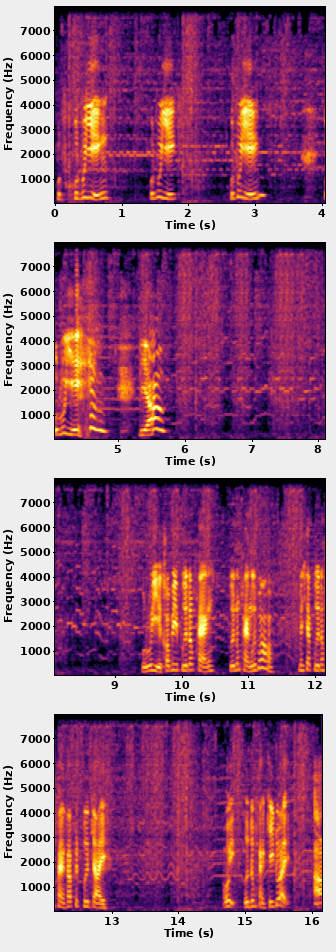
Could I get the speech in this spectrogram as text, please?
คุณคุณผู้หญิง คุณผู้หญิง คุณผู้หญิง คุณผู้หญิง เดี๋ยว คุณผู้หญิงเขามีปืนน้ำแข็ง ปืนน้ำแข็งหรือเปล่า ไม่ใช่ปืนน้ำแข็งครับ เป็นปืนใหญ่ โอ้ย ปืนน้ำแข็งจริงด้วยอา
